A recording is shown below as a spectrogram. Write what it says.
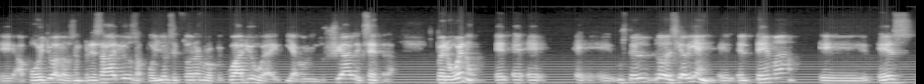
eh, apoyo a los empresarios, apoyo al sector agropecuario y agroindustrial, etcétera. Pero bueno, eh, usted lo decía bien, el, tema es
